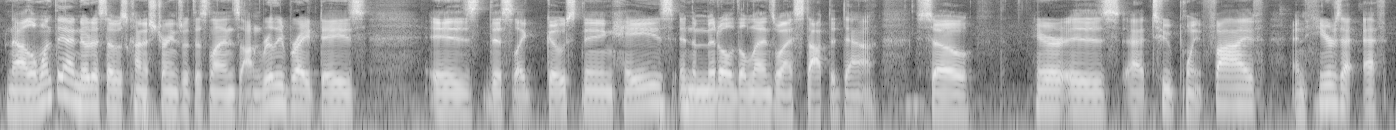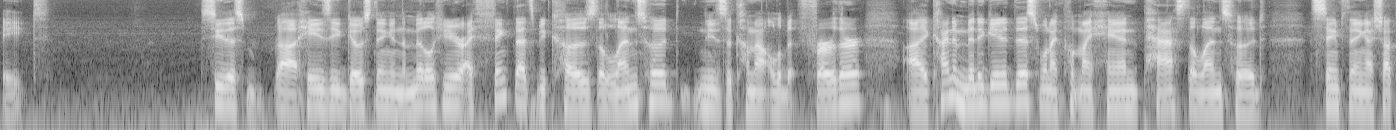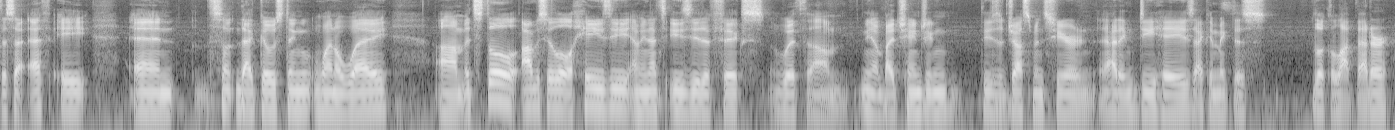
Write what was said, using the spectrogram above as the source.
Now, the one thing I noticed that was kind of strange with this lens on really bright days is this like ghosting haze in the middle of the lens when I stopped it down. So here is at 2.5 and here's at f8. See this uh, hazy ghosting in the middle here? I think that's because the lens hood needs to come out a little bit further. I kind of mitigated this when I put my hand past the lens hood. Same thing, I shot this at f8 and so that ghosting went away. Um, it's still obviously a little hazy. I mean, that's easy to fix with, um, you know, by changing these adjustments here and adding dehaze, I can make this look a lot better.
